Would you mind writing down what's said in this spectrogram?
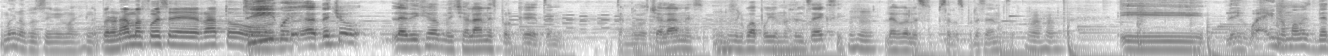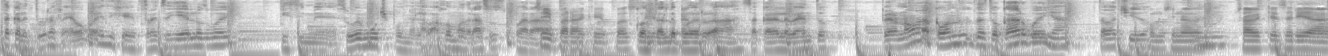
Bueno, pues sí, me imagino. Pero nada más fue ese rato. sí, güey, ah, de hecho le dije a mis chalanes porque ten- tengo dos chalanes, uno es el guapo y uno es el sexy. Luego les, se los presento. Ajá. Y le digo, güey, no mames, neta calentura feo, güey. Dije, tráete hielos, güey. Y si me sube mucho, pues me la bajo a madrazos para... Sí, para que puedas. con tal de poder ah, sacar el evento. Pero no, acabando de tocar, güey, ya, estaba chido. Como si nada. Ujú. ¿Sabe qué sería?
